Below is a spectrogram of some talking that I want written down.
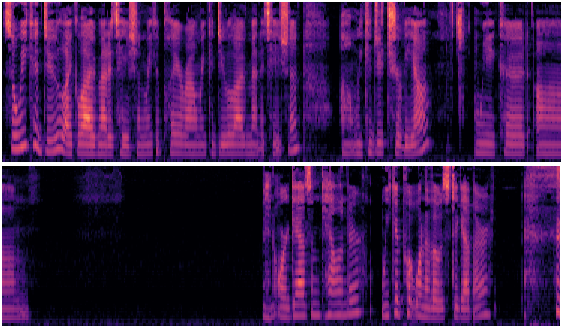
So we could do like live meditation. We could play around. We could do a live meditation. Um, we could do trivia. We could um, an orgasm calendar. We could put one of those together.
